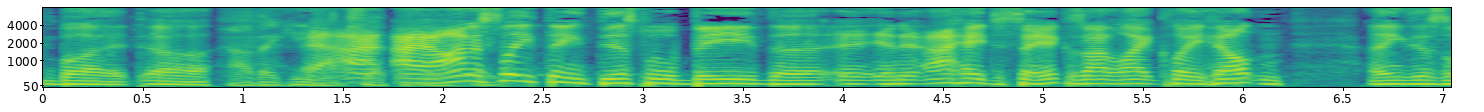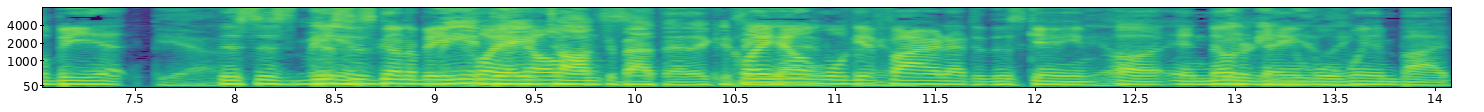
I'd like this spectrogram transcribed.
but uh, I think he. I, I honestly think this will be the, and I hate to say it because I like Clay Helton. I think this will be it. Yeah. This is Me this and- is going to be me and Clay Dave Helton's- talked about that. Clay Helton will get fired after this game, uh, and Notre Dame will win by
